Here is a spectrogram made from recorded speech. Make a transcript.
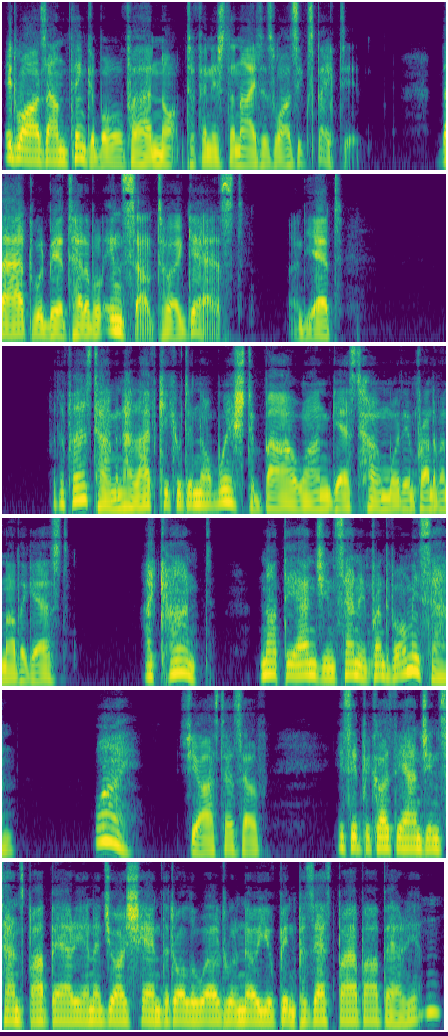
It was unthinkable for her not to finish the night as was expected. That would be a terrible insult to her guest. And yet, for the first time in her life, Kiku did not wish to bow one guest homeward in front of another guest. "'I can't. Not the Anjin-san in front of Omi-san.' "'Why?' she asked herself. Is it because the Anjin San's barbarian and you're ashamed that all the world will know you've been possessed by a barbarian?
